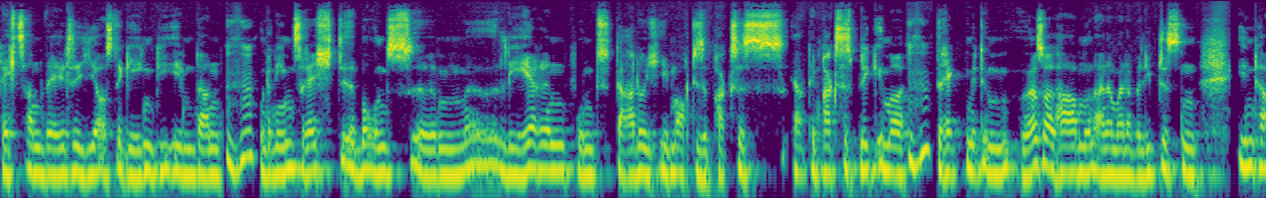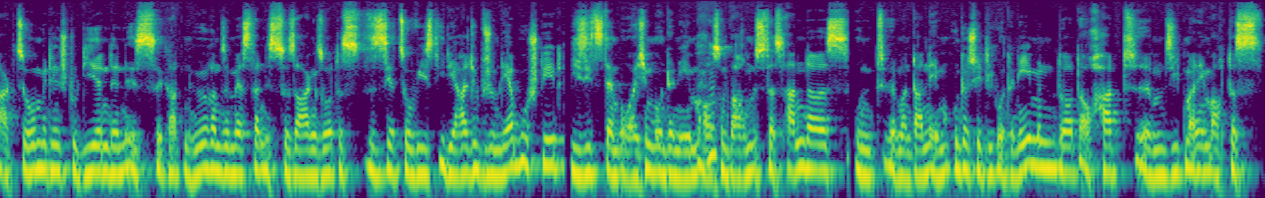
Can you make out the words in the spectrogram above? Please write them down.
Rechtsanwälte hier aus der Gegend, die eben dann mhm. Unternehmensrecht äh, bei uns ähm, lehren und dadurch eben auch diese Praxis, ja, den Praxisblick immer mhm. direkt mit im Hörsaal haben. Und einer meiner beliebtesten Interaktionen mit den Studierenden ist, äh, gerade in höheren Semestern, ist zu sagen, so, das, das, ist jetzt so, wie es idealtypisch im Lehrbuch steht. Wie sieht es denn bei euch im Unternehmen mhm. aus und warum ist das anders? Und wenn man dann eben unterschiedliche Unternehmen dort auch hat, ähm, sieht man eben auch, dass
